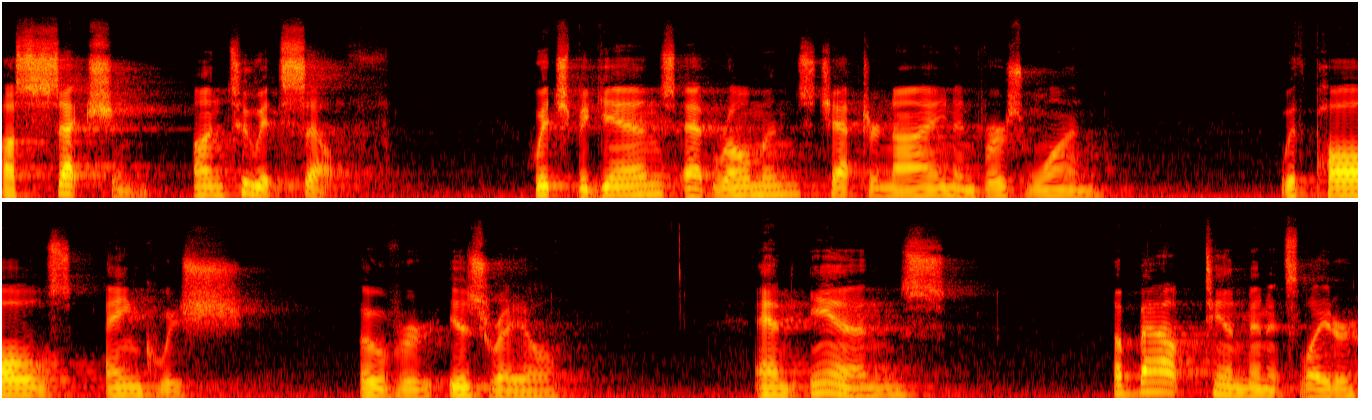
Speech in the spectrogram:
a section unto itself, which begins at Romans chapter 9 and verse 1 with Paul's anguish over Israel and ends about 10 minutes later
